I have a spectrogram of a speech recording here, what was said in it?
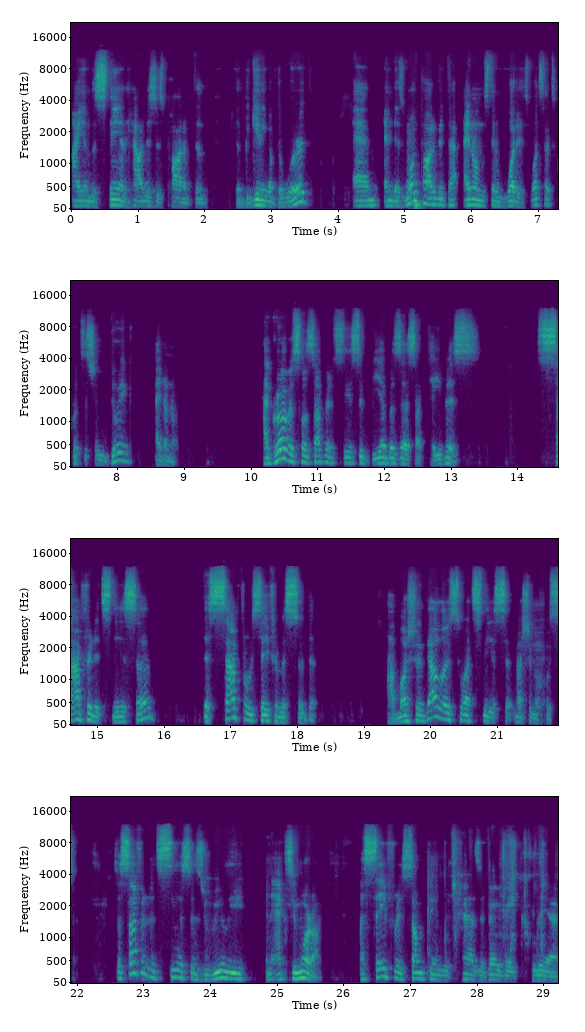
I understand how this is part of the, the beginning of the word. And, and there's one part of it that I don't understand what is. What's that quotation doing? I don't know. Safred it's Nisa, the Safra Sefer Mesuda. Moshe Galos what Snias Mashimachusa. So Sefer and is really an oxymoron. A sefer is something which has a very, very clear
